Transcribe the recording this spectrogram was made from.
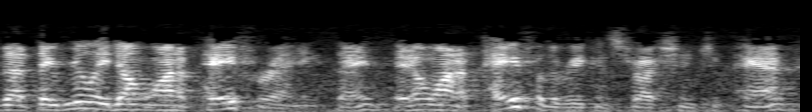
that they really don't want to pay for anything. They don't want to pay for the reconstruction of Japan.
